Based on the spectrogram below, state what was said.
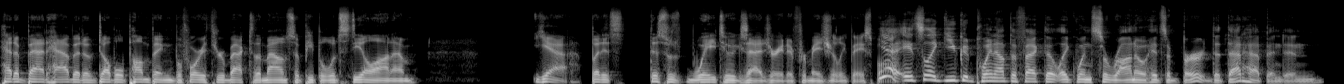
had a bad habit of double pumping before he threw back to the mound so people would steal on him. Yeah, but it's this was way too exaggerated for Major League Baseball. Yeah, it's like you could point out the fact that like when Serrano hits a bird that that happened in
